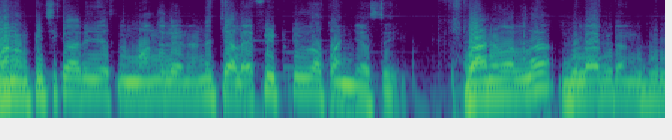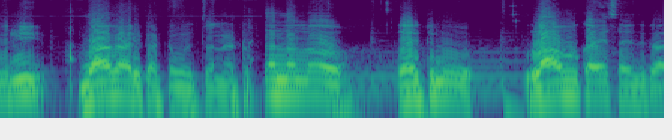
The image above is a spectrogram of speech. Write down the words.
మనం పిచికారీ చేసిన మందులు ఏంటంటే చాలా ఎఫెక్టివ్గా పనిచేస్తాయి. దానివల్ల గులాబీ రంగు పురుగుని బాగా అరికట్టవచ్చు అన్నట్టు. పిల్లల్లో రైతులు లావుకాయ సైజుగా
